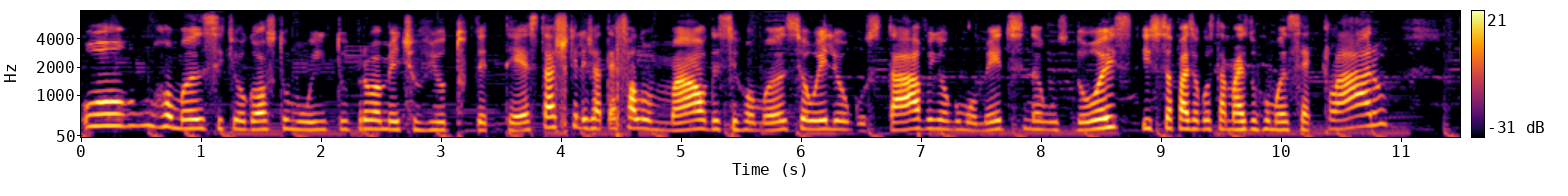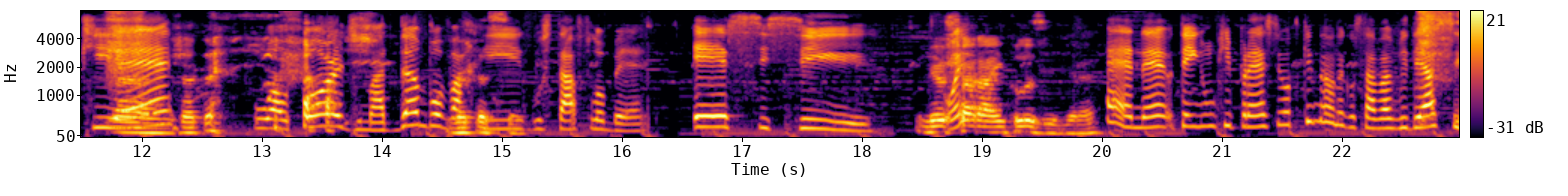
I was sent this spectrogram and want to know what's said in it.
um romance que eu gosto muito, provavelmente o Vilto detesta. Acho que ele já até falou mal desse romance, ou ele ou o Gustavo em algum momento, se não os dois. Isso só faz eu gostar mais do romance, é claro. Que é, é tá... o autor de Madame Bovary, tá Gustave Flaubert. Esse sim meu Oi? xará, inclusive, né? É, né? Tem um que presta e outro que não, né, Gustavo? A vida é assim.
